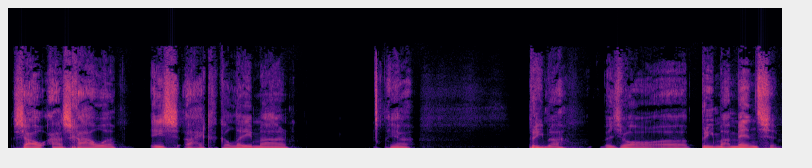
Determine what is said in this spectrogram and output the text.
zou aanschouwen, is eigenlijk alleen maar, ja, prima. Weet je wel, eh, prima mensen.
